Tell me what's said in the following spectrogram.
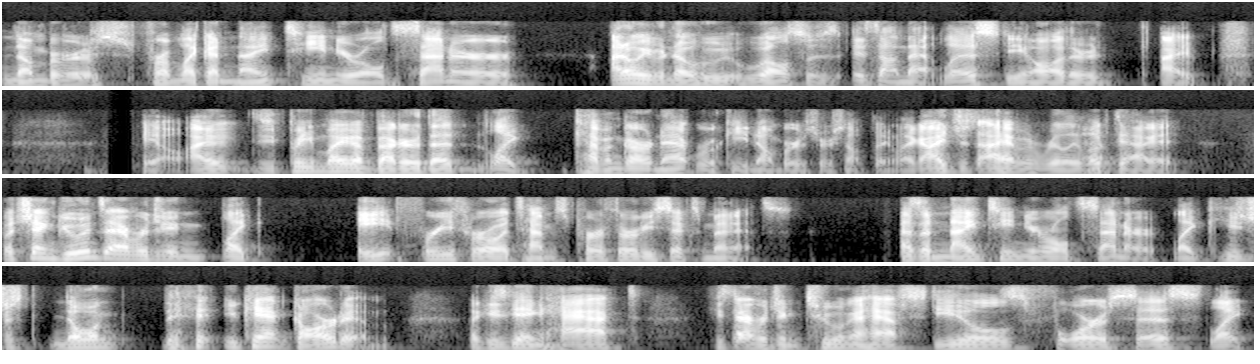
numbers from like a 19 year old center. I don't even know who, who else is, is on that list. You know, other I you know, I he pretty might have better than like Kevin Garnett rookie numbers or something. Like I just I haven't really looked at it. But Sengun's averaging like eight free throw attempts per 36 minutes as a 19 year old center. Like he's just no one you can't guard him. Like he's getting hacked. He's averaging two and a half steals, four assists. Like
